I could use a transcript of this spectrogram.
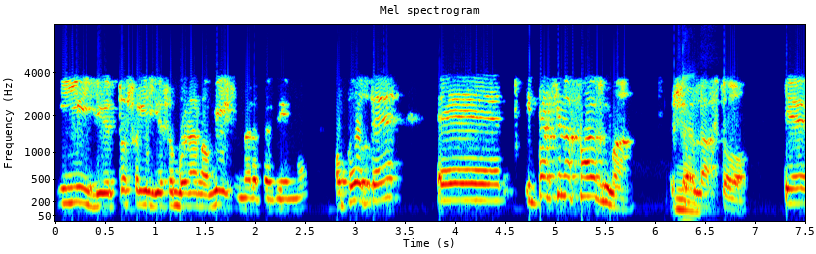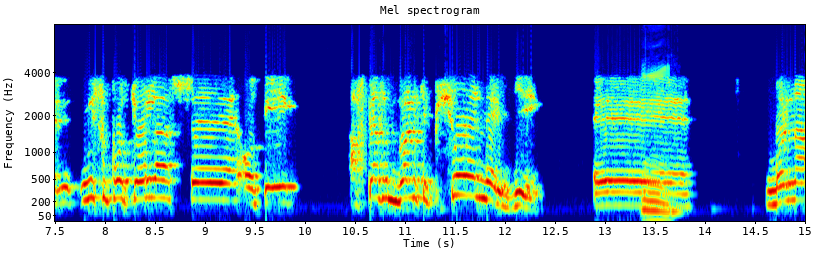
λίγοι, τόσο λίγοι όσο μπορεί να νομίζουμε, ρε παιδί μου. Οπότε ε, υπάρχει ένα φάσμα σε Ναι. όλο αυτό. Και μη σου πω κιόλας ότι αυτοί οι άνθρωποι μπορεί να είναι και πιο ενεργοί. Ε, Μπορεί να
